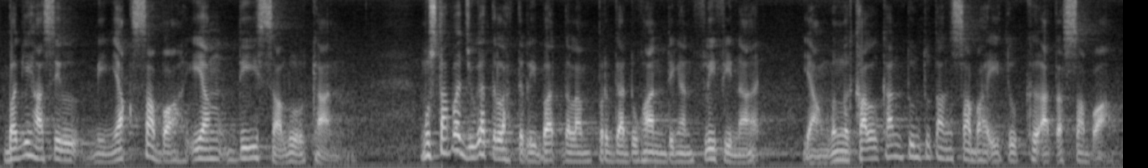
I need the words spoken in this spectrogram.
bagi hasil minyak Sabah yang disalurkan. Mustafa juga telah terlibat dalam pergaduhan dengan Filipina yang mengekalkan tuntutan Sabah itu ke atas Sabah.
